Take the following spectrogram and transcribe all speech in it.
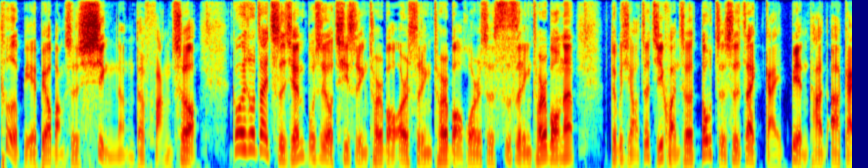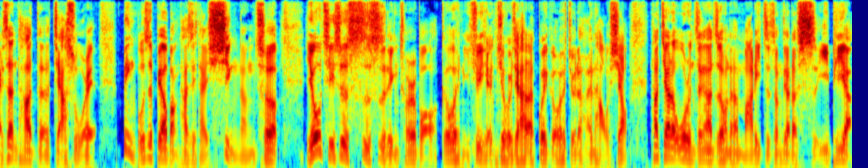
特别标榜是性能的房车。各位说，在此前不是有七四零 Turbo、二四零 Turbo 或者是四四零 Turbo 呢？对不起啊，这几款车都只是在改变它啊，改善它的加速而已，并不是标榜它是一台性能车。尤其是四四零 Turbo，各位你去研究一下它的规格，会觉得很好笑。它加了涡轮增压之后呢，马力只增加了十一匹啊，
